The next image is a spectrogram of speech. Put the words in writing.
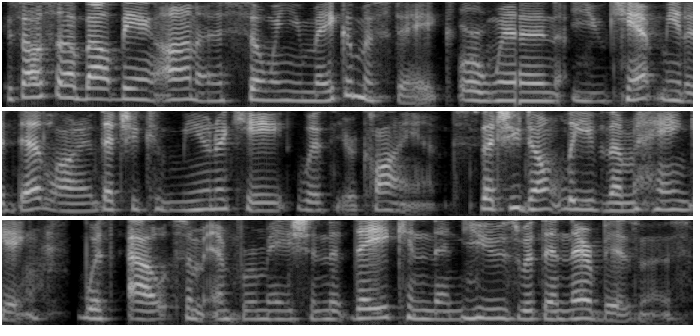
It's also about being honest. So when you make a mistake or when you can't meet a deadline, that you communicate with your clients, that you don't leave them hanging without some information that they can then use within their business.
